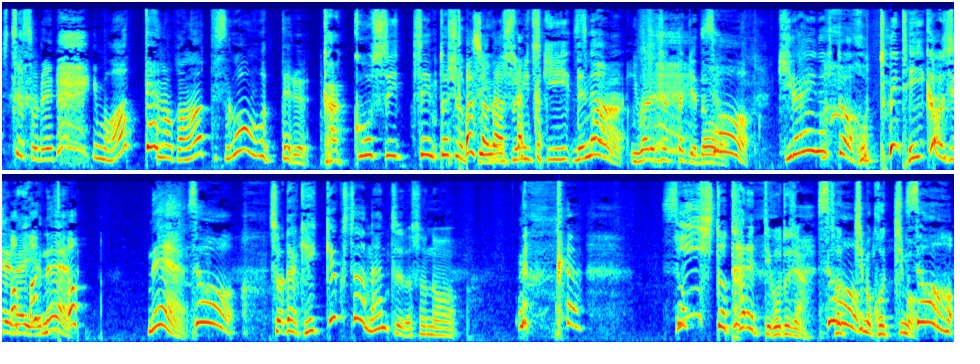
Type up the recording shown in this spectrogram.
してそれ今合ってんのかなってすごい思ってる。学校推薦図書っていうお墨付きでな、言われちゃったけど嫌いな人はほっといていいかもしれないよね。ねえ。そう。そう、だから結局さ、なんつうの、その、いい人たれっていうことじゃん。そっちもこっちも。そういい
